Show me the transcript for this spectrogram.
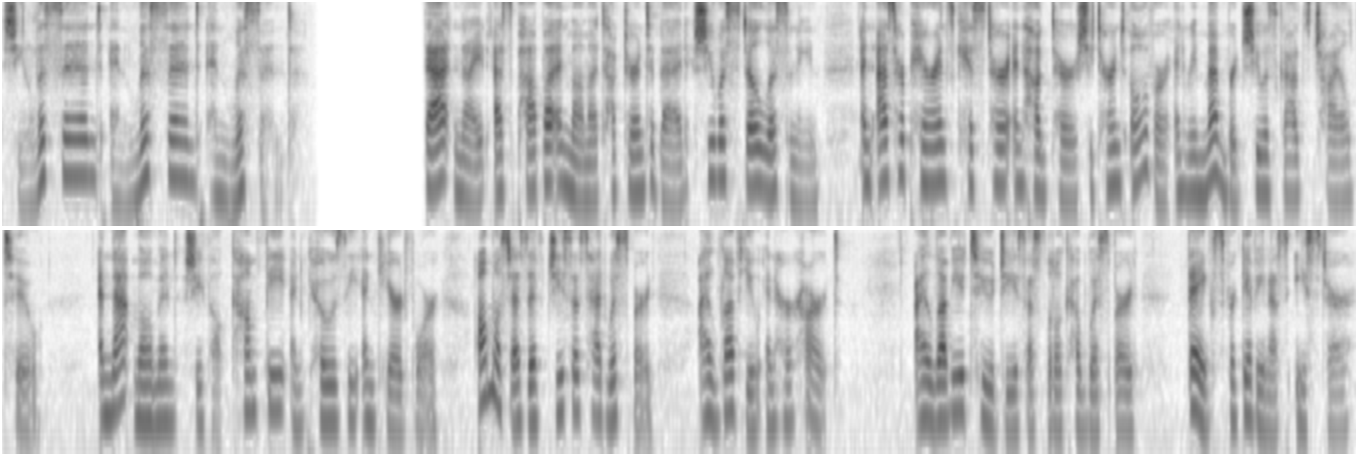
She listened and listened and listened. That night, as Papa and Mama tucked her into bed, she was still listening, and as her parents kissed her and hugged her, she turned over and remembered she was God's child too. In that moment, she felt comfy and cozy and cared for, almost as if Jesus had whispered, I love you in her heart. I love you too, Jesus, little cub whispered. Thanks for giving us Easter.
